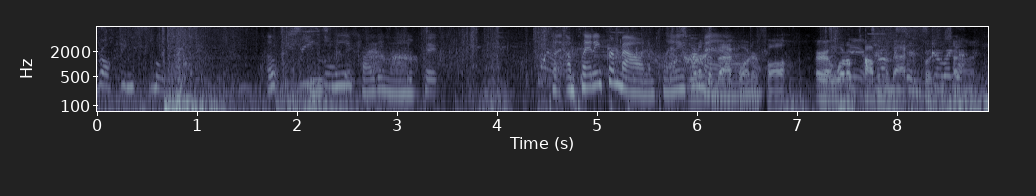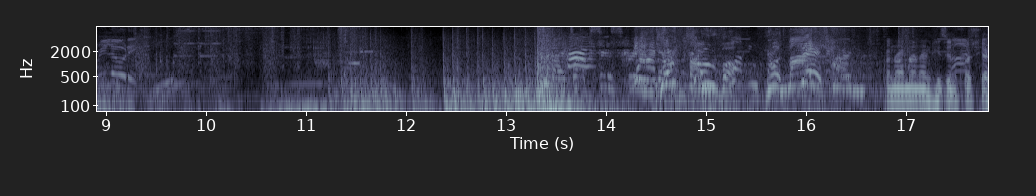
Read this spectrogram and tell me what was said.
Dropping. Smoke. Oh, excuse me, pardon me. Pla- I'm planning for Mound. I'm planning for One in the back waterfall. Or one up top in the back towards the silent. Toxin screen down. Run, run, run, run. He's in the push. Yeah.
